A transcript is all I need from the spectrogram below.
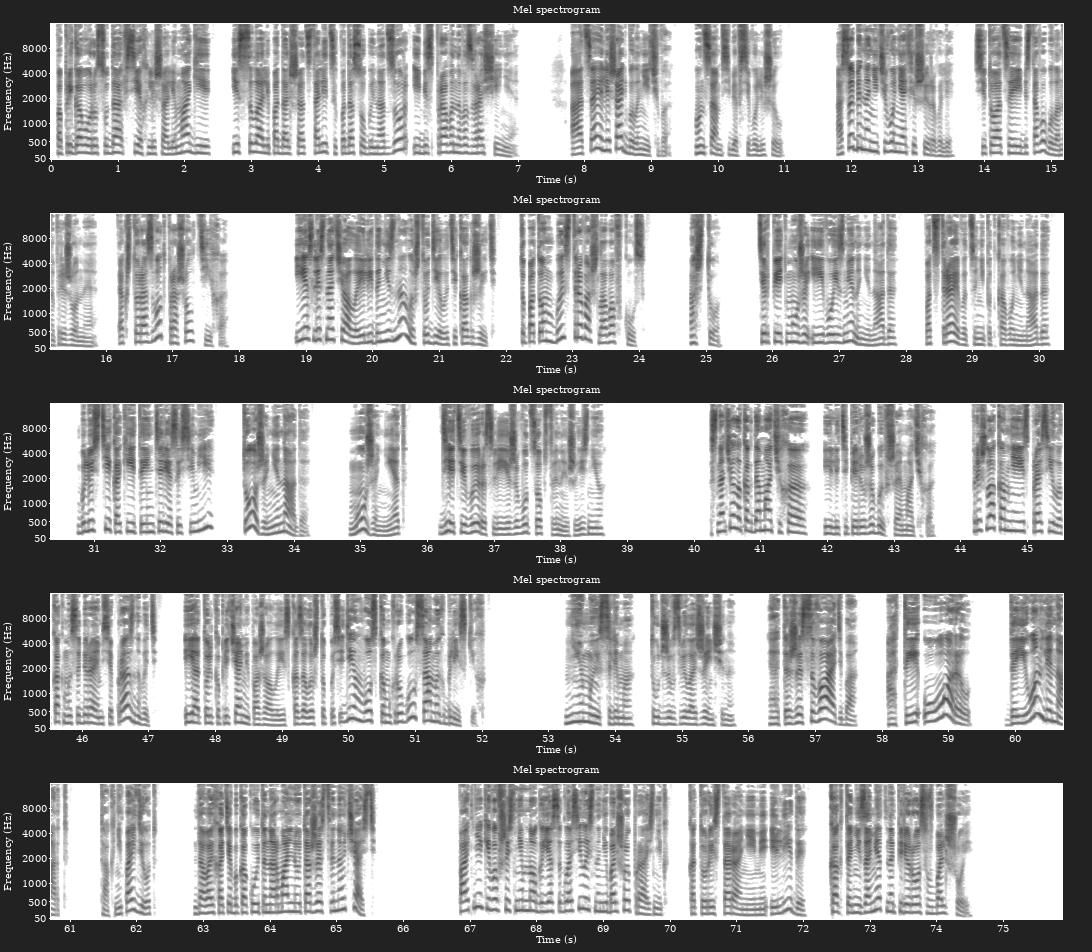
По приговору суда всех лишали магии и ссылали подальше от столицы под особый надзор и без права на возвращение. А отца и лишать было нечего. Он сам себя всего лишил. Особенно ничего не афишировали. Ситуация и без того была напряженная, так что развод прошел тихо. И если сначала Элида не знала, что делать и как жить, то потом быстро вошла во вкус. А что? Терпеть мужа и его измены не надо, подстраиваться ни под кого не надо, блюсти какие-то интересы семьи тоже не надо. Мужа нет, дети выросли и живут собственной жизнью. Сначала, когда мачеха, или теперь уже бывшая мачеха, пришла ко мне и спросила, как мы собираемся праздновать, я только плечами пожала и сказала, что посидим в узком кругу самых близких. «Немыслимо», — тут же взвелась женщина. «Это же свадьба! А ты Уоррел! Да и он Ленард! Так не пойдет. Давай хотя бы какую-то нормальную торжественную часть». Поотнекивавшись немного, я согласилась на небольшой праздник, который стараниями Элиды как-то незаметно перерос в большой.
